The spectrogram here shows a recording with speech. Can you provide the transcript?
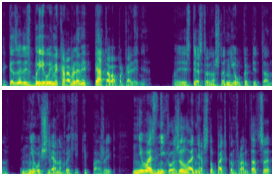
оказались боевыми кораблями пятого поколения. Естественно, что ни у капитанов, ни у членов их экипажей не возникло желания вступать в конфронтацию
